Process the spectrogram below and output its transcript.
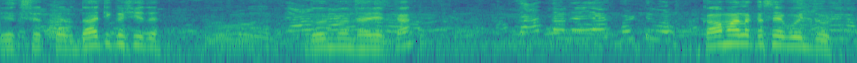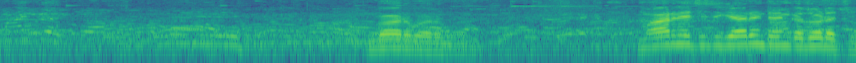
एक सत्तर दाती कशी आहेत? दोन दोन झालेत का? कामाला कसं आहे बैल जोड बरं बरं बरं. मारण्याची जी गॅरंटी आहे का जोडाची?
